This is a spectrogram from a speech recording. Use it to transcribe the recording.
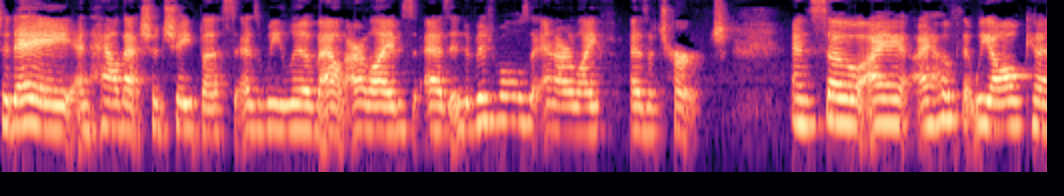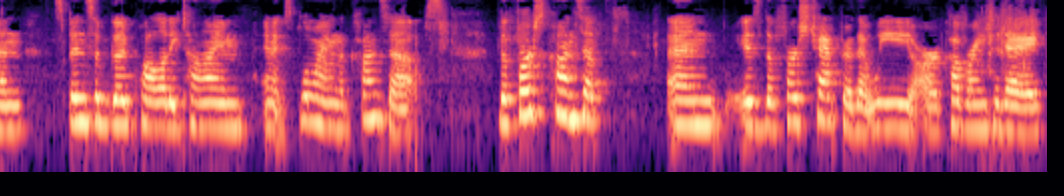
today and how that should shape us as we live out our lives as individuals and our life as a church. And so I, I hope that we all can spend some good quality time in exploring the concepts. The first concept and is the first chapter that we are covering today,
